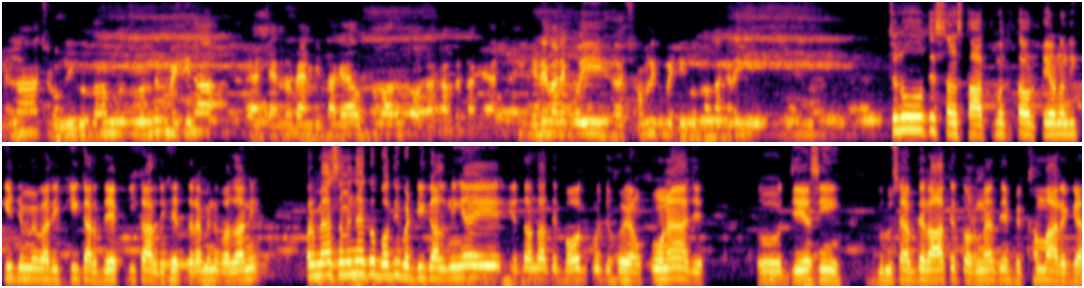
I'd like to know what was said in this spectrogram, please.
ਪਹਿਲਾਂ ਸ਼੍ਰੋਮਣੀ ਗੁਰਦੁਆਰਾ ਪ੍ਰਬੰਧਕ ਕਮੇਟੀ ਦਾ ਚੈਨਲ ਬੈਨ ਕੀਤਾ ਗਿਆ। ਉਸ ਤੋਂ ਬਾਅਦ ਤੁਹਾਡਾ ਕਰ ਦਿੱਤਾ ਗਿਆ। ਇਹਦੇ ਬਾਰੇ ਕੋਈ ਸ਼੍ਰੋਮਣੀ ਕਮੇਟੀ ਕੋਈ ਪਤਾ ਕਰੇਗੀ? ਚਲੋ ਤੇ ਸੰਸਥਾਤਮਕ ਤੌਰ ਤੇ ਉਹਨਾਂ ਦੀ ਕੀ ਜ਼ਿੰਮੇਵਾਰੀ ਕੀ ਕਰਦੇ ਆ ਕੀ ਕਾਰਜ ਖੇਤਰ ਹੈ ਮੈਨੂੰ ਪਤਾ ਨਹੀਂ। ਪਰ ਮੈਂ ਸਮਝਦਾ ਕੋਈ ਬਹੁਤੀ ਵੱਡੀ ਗੱਲ ਨਹੀਂ ਹੈ ਇਹ ਇਦਾਂ ਦਾ ਤੇ ਬਹੁਤ ਕੁਝ ਹੋਇਆ ਹੋਣਾ ਅਜੇ। ਤੋ ਜੇ ਅਸੀਂ ਗੁਰੂ ਸਾਹਿਬ ਦੇ ਰਾਹ ਤੇ ਤੁਰਨਾ ਤੇ ਵਿਖਾ ਮਾਰਗ ਹੈ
